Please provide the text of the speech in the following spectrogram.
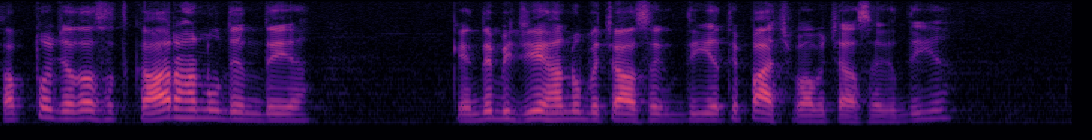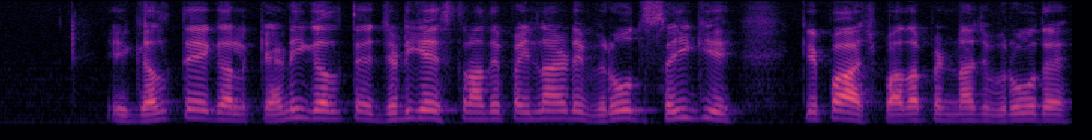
ਸਭ ਤੋਂ ਜ਼ਿਆਦਾ ਸਤਿਕਾਰ ਸਾਨੂੰ ਦਿੰਦੇ ਆ। ਕਹਿੰਦੇ ਵੀ ਜੇ ਸਾਨੂੰ ਬਚਾ ਸਕਦੀ ਹੈ ਤੇ ਭਾਜਪਾ ਬਚਾ ਸਕਦੀ ਹੈ ਇਹ ਗਲਤ ਹੈ ਇਹ ਗੱਲ ਕਹਿਣੀ ਗਲਤ ਹੈ। ਜਿਹੜੀ ਇਸ ਤਰ੍ਹਾਂ ਦੇ ਪਹਿਲਾਂ ਜਿਹੜੇ ਵਿਰੋਧ ਸਹੀਗੇ ਕਿ ਭਾਜਪਾ ਦਾ ਪਿੰਡਾਂ 'ਚ ਵਿਰੋਧ ਹੈ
